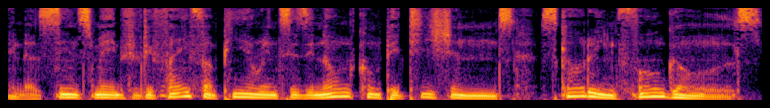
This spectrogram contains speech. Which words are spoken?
and has since made 55 appearances in all competitions, scoring four goals.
